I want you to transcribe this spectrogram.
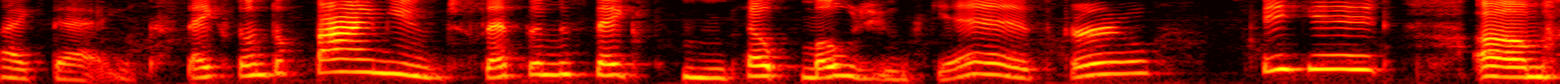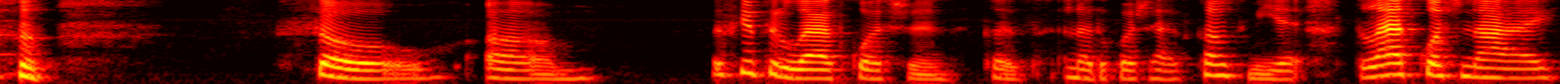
like that. Mistakes don't define you. Just let the mistakes mm, help mold you. Yes, girl. Speak it. Um so um let's get to the last question because another question hasn't come to me yet. The last question I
